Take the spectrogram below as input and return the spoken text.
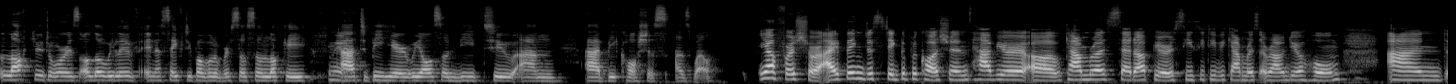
Lock your doors. Although we live in a safety bubble, we're so so lucky Yeah. uh, to be here. We also need to um, uh, be cautious as well. Yeah, for sure. I think just take the precautions, have your uh, cameras set up, your CCTV cameras around your home. And,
